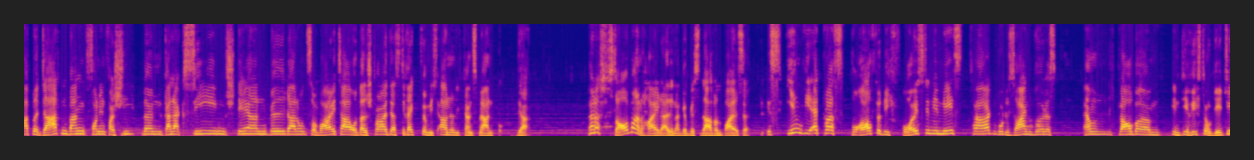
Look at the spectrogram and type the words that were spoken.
habe eine Datenbank von den verschiedenen Galaxien, Sternbildern und so weiter und dann steuert das direkt für mich an und ich kann es mir angucken. Ja. Ja, das ist auch mal ein Highlight in einer gewissen Art und Weise. Ist irgendwie etwas, worauf du dich freust in den nächsten Tagen, wo du sagen würdest, ähm, ich glaube, in die Richtung geht die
